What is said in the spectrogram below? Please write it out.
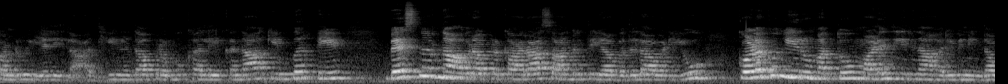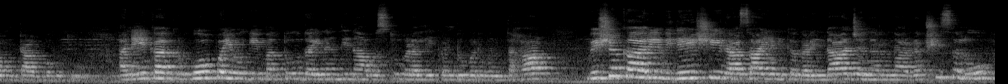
ಕಂಡುಹಿಡಿಯಲಿಲ್ಲ. ಅಧ್ಯಯನದ ಪ್ರಮುಖ ಲೇಖನ ಕಿಂಬರ್ಟಿ ಬೆಸ್ನರ್ನ ಅವರ ಪ್ರಕಾರ ಸಾಂದ್ರತೆಯ ಬದಲಾವಣೆಯು ಕೊಳಕು ನೀರು ಮತ್ತು ಮಳೆ ನೀರಿನ ಹರಿವಿನಿಂದ ಉಂಟಾಗಬಹುದು. ಅನೇಕ ಗೃಹೋಪಯೋಗಿ ಮತ್ತು ದೈನಂದಿನ ವಸ್ತುಗಳಲ್ಲಿ ಕಂಡುಬರುವಂತಹ ವಿಷಕಾರಿ ವಿದೇಶಿ ರಾಸಾಯನಿಕಗಳಿಂದ ಜನರನ್ನ ರಕ್ಷಿಸಲು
